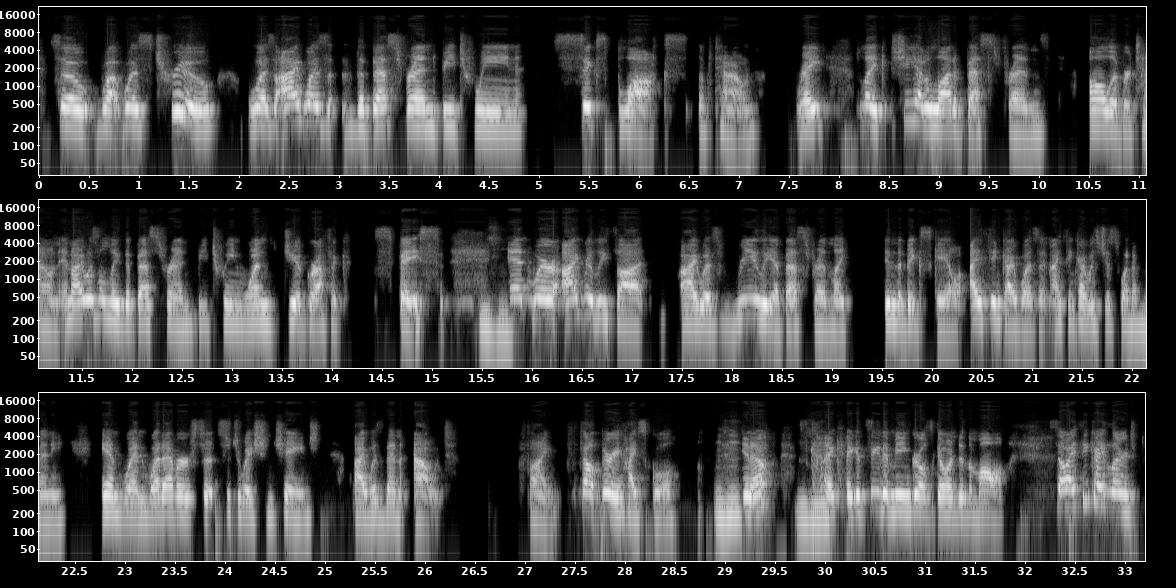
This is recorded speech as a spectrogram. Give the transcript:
So, what was true was I was the best friend between six blocks of town right? Like she had a lot of best friends all over town, and I was only the best friend between one geographic space. Mm-hmm. And where I really thought I was really a best friend, like in the big scale, I think I wasn't. I think I was just one of many. And when whatever situation changed, I was then out. Fine. Felt very high school. Mm-hmm. You know, mm-hmm. kind of, I could see the mean girls going to the mall. So I think I learned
